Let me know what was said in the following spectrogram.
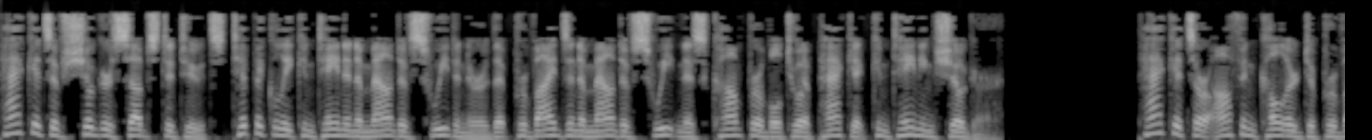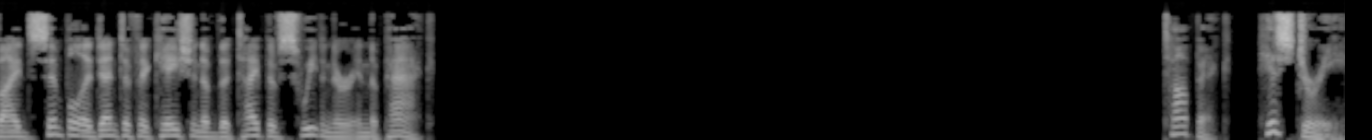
Packets of sugar substitutes typically contain an amount of sweetener that provides an amount of sweetness comparable to a packet containing sugar. Packets are often colored to provide simple identification of the type of sweetener in the pack. History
